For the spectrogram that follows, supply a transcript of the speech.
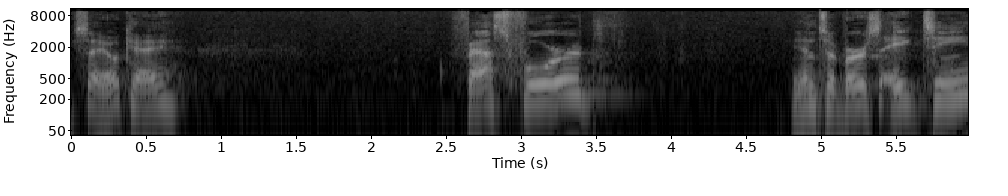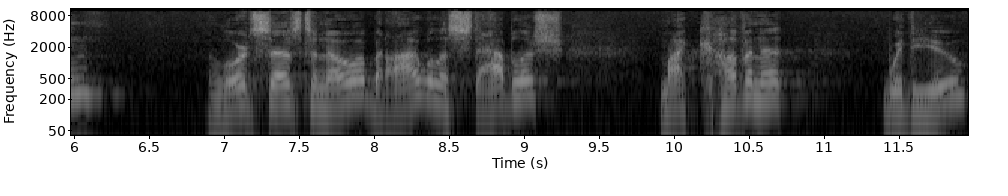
Say, okay. Fast forward into verse 18. The Lord says to Noah, But I will establish my covenant with you.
